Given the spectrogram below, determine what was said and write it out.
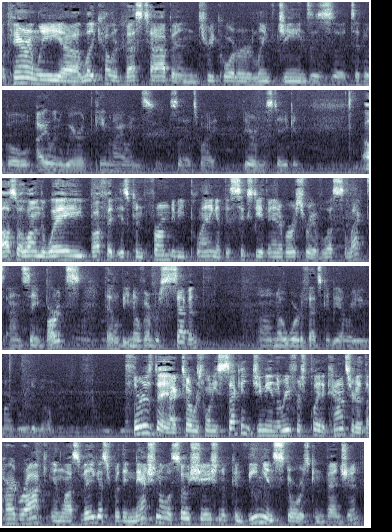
Apparently, uh, light-colored vest top and three-quarter length jeans is typical island wear at the Cayman Islands, so that's why they were mistaken. Also, along the way, Buffett is confirmed to be playing at the 60th anniversary of Les Select on St. Bart's. That'll be November 7th. Uh, no word if that's going to be on Radio Margaritaville. Thursday, October 22nd, Jimmy and the Reefers played a concert at the Hard Rock in Las Vegas for the National Association of Convenience Stores convention.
